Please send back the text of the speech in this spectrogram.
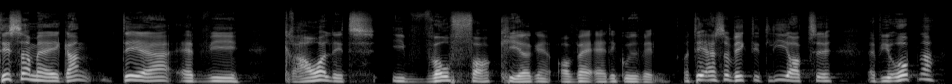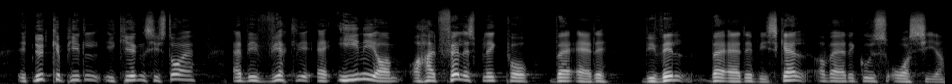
Det, som er i gang, det er, at vi graver lidt i, hvorfor kirke, og hvad er det Gud vil. Og det er så vigtigt lige op til, at vi åbner et nyt kapitel i kirkens historie, at vi virkelig er enige om og har et fælles blik på, hvad er det, vi vil, hvad er det, vi skal, og hvad er det, Guds ord siger.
